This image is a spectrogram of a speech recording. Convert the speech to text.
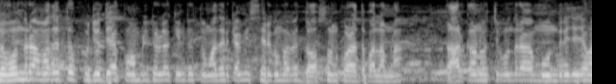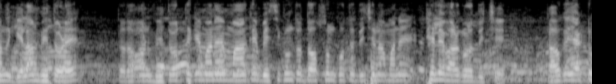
তো বন্ধুরা, আমাদের তো পুজো দেওয়া কমপ্লিট হলো, কিন্তু তোমাদেরকে আমি সেরকমভাবে দর্শন করাতে পারলাম না। তার কারণ হচ্ছে বন্ধুরা, মন্দিরে যে যখন গেলাম ভেতরে, তো তখন ভেতর থেকে মানে মাকে বেশিক্ষণ তো দর্শন করতে দিচ্ছে না মানে ঠেলে বার করে দিচ্ছে। কাউকে যে একটু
